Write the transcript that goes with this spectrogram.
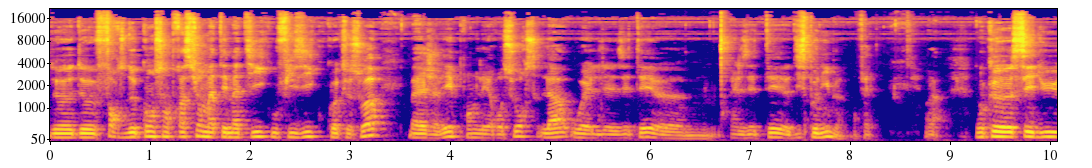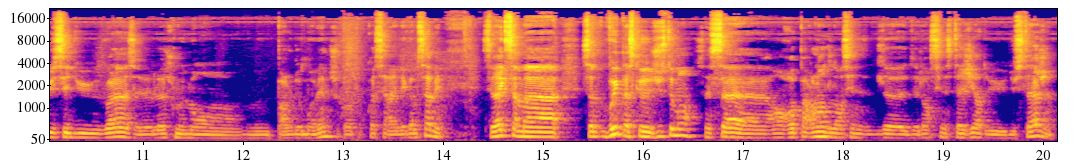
de, force de concentration mathématique ou physique ou quoi que ce soit, bah, j'allais prendre les ressources là où elles étaient, euh, elles étaient disponibles en fait. Voilà. Donc euh, c'est du, c'est du, voilà. Là je me, parle de moi-même. Je sais pas pourquoi c'est arrivé comme ça, mais c'est vrai que ça m'a, oui parce que justement, c'est ça. En reparlant de l'ancienne, de, stagiaire du, stage,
